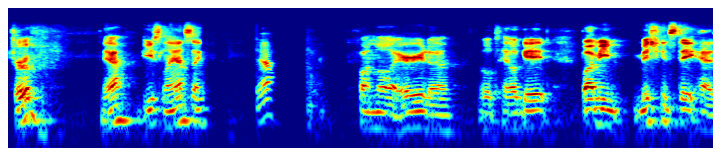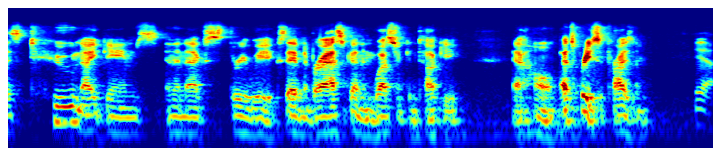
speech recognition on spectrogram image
true, yeah, East Lansing, Yeah. fun little area to little tailgate. But I mean, Michigan State has two night games in the next three weeks. They have Nebraska and then Western Kentucky at home. That's pretty surprising. Yeah.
